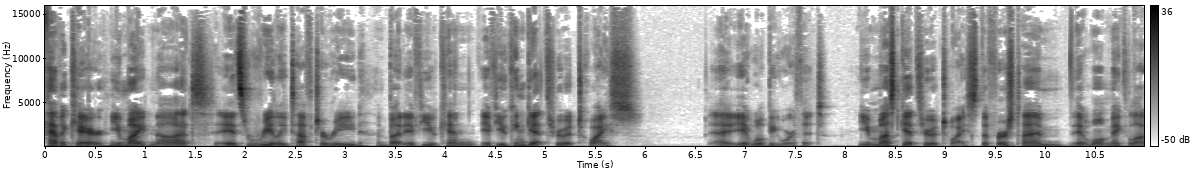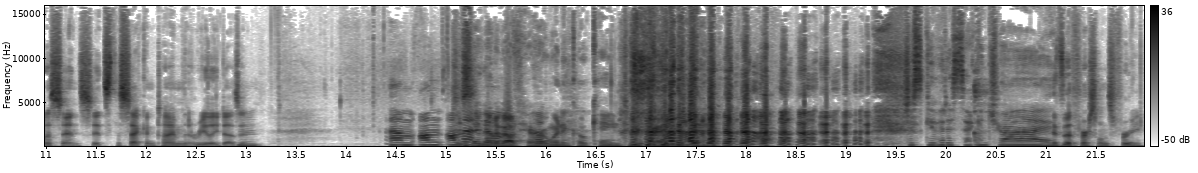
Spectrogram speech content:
Have a care. You might not. It's really tough to read, but if you can, if you can get through it twice, uh, it will be worth it. You must get through it twice. The first time it won't make a lot of sense. It's the second time that really does it. Mm. Um, on on They that say note, that about heroin and cocaine too. if I just give it a second try. It's the first one's free.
